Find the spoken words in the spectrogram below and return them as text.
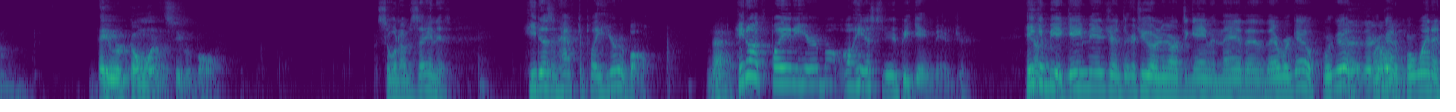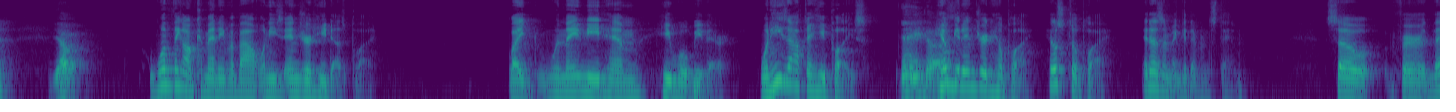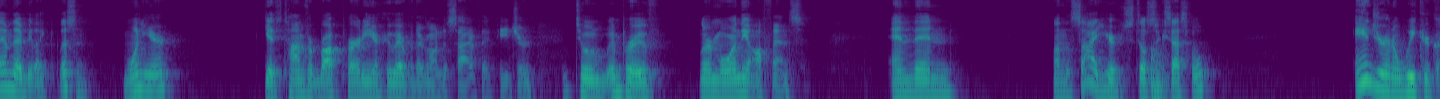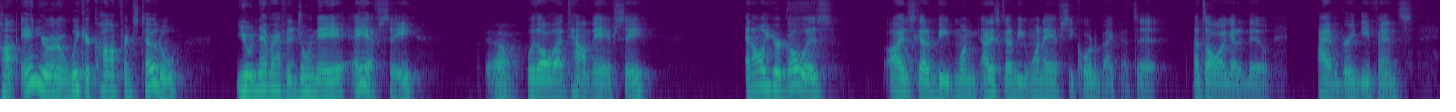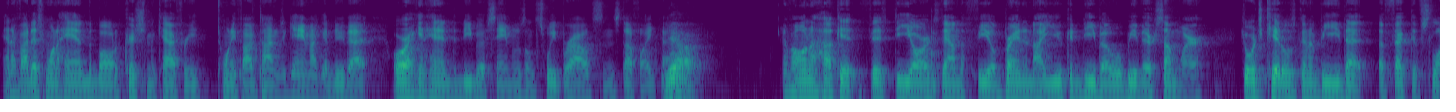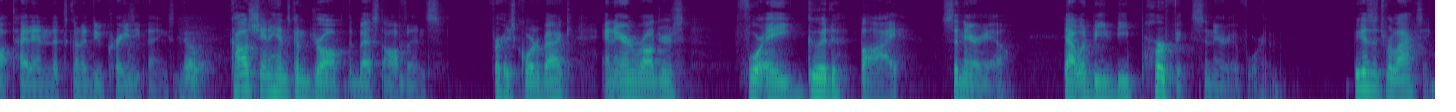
they were going to the Super Bowl. So what I'm saying is, he doesn't have to play hero ball. No. He don't have to play any hero ball. All he has to do is be game manager. He Yep. can be a game manager and throw 200 yards a game, and there, there, there we go. We're good. They're- they're We're golden. good. We're winning. Yep. one thing I'll commend him about when he's injured, he does play. Like when they need him, he will be there. When he's out there, he plays. Yeah, he does. He'll get injured, he'll play. He'll still play. It doesn't make a difference to him. So for them, they'd be like, listen, one year, it's time for Brock Purdy or whoever they're going to decide for the future to improve, learn more in the offense, and then on the side, you're still successful, and you're in a weaker con- and you're in a weaker conference total. You would never have to join the A- AFC Yeah. with all that talent in the AFC, and all your goal is, oh, I just got to beat one. I just got to beat one AFC quarterback. That's it. That's all I got to do. I have a great defense, and if I just want to hand the ball to Christian McCaffrey 25 times a game, I can do that. Or I can hand it to Deebo Samuels on sweep routes and stuff like that. Yeah. If I want to huck it 50 yards down the field, Brandon Aiyuk and Deebo will be there somewhere. George Kittle's going to be that effective slot tight end that's going to do crazy things. Yep. Kyle Shanahan's going to draw up the best offense for his quarterback, and Aaron Rodgers for a good buy scenario. That would be the perfect scenario for him because it's relaxing.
